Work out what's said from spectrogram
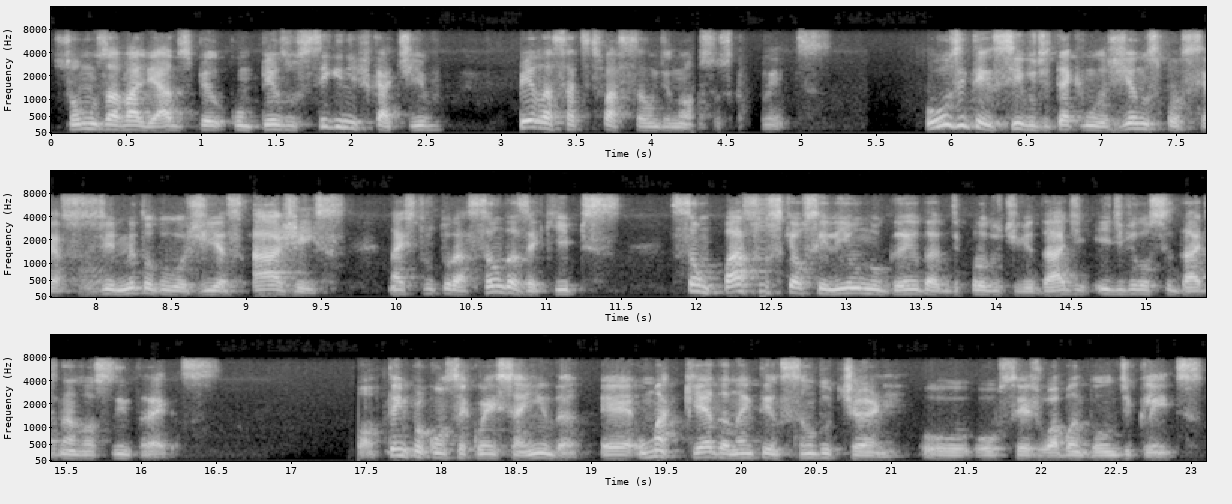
somos avaliados pelo, com peso significativo pela satisfação de nossos clientes. O uso intensivo de tecnologia nos processos de metodologias ágeis, na estruturação das equipes, são passos que auxiliam no ganho de produtividade e de velocidade nas nossas entregas. Bom, tem por consequência ainda é, uma queda na intenção do churn, ou, ou seja, o abandono de clientes.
